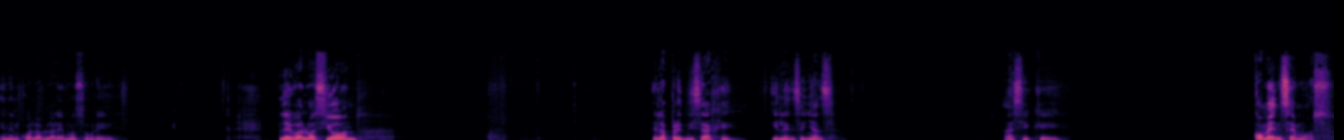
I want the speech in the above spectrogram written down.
en el cual hablaremos sobre la evaluación, el aprendizaje y la enseñanza. Así que comencemos.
